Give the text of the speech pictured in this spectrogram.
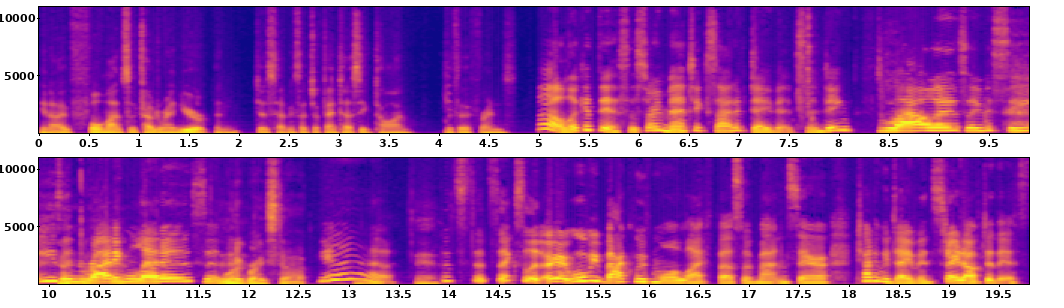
you know, four months of traveling around Europe and just having such a fantastic time with her friends. Oh, look at this. This romantic side of David. Sending flowers overseas and writing letters and What a great start. yeah. Yeah. That's that's excellent. Okay, we'll be back with more life bursts with Matt and Sarah, chatting with David straight after this.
